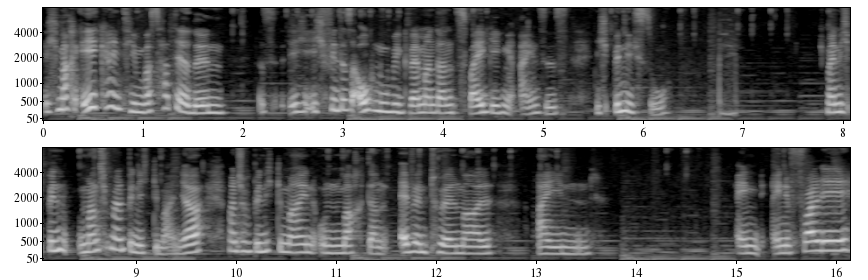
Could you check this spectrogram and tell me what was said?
Ich mache eh kein Team. Was hat er denn? Das, ich ich finde das auch nubig, wenn man dann 2 gegen 1 ist. Ich bin nicht so. Ich meine, ich bin, manchmal bin ich gemein, ja. Manchmal bin ich gemein und mache dann eventuell mal ein, ein, eine Falle,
